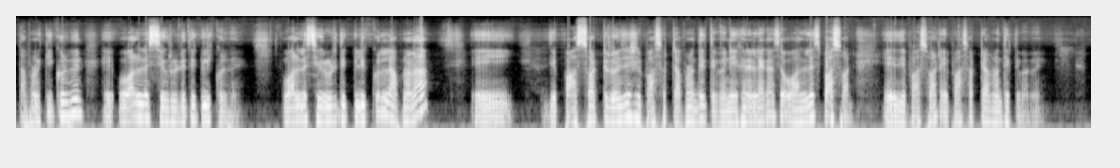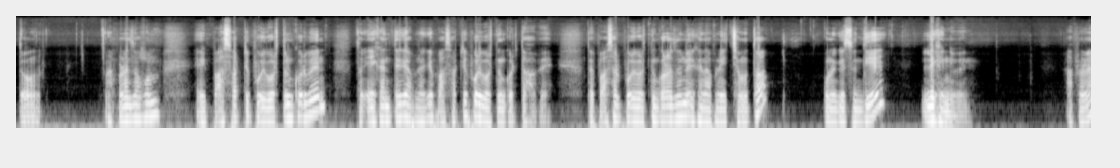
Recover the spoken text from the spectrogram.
তা আপনারা কী করবেন? এই ওয়ারলেস সিকিউরিটিতে ক্লিক করবেন। ওয়ারলেস সিকিউরিটিতে ক্লিক করলে আপনারা এই যে পাসওয়ার্ডটি রয়েছে, সেই পাসওয়ার্ডটা আপনারা দেখতে পাবেন। এখানে লেখা আছে ওয়ারলেস পাসওয়ার্ড এই যে পাসওয়ার্ড এই পাসওয়ার্ডটা আপনারা দেখতে পাবেন। তো আপনারা যখন এই পাসওয়ার্ডটি পরিবর্তন করবেন, তো এখান থেকে আপনাকে পাসওয়ার্ডটি পরিবর্তন করতে হবে। তো পাসওয়ার্ড পরিবর্তন করার জন্য এখানে আপনার ইচ্ছা মতো কোনো কিছু দিয়ে লিখে নেবেন। আপনারা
